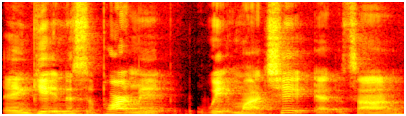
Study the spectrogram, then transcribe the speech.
and getting this apartment with my chick at the time.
